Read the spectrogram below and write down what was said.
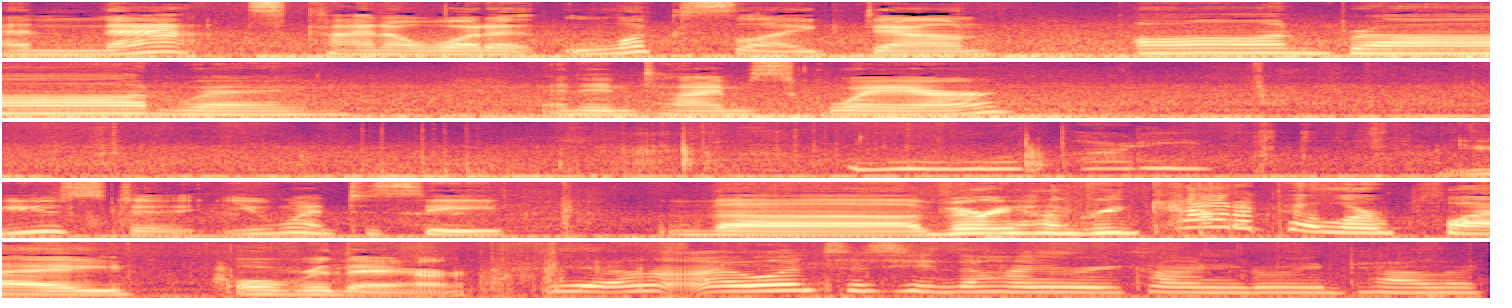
And that's kind of what it looks like down on Broadway and in Times Square. Ooh, party. You used to, you went to see the Very Hungry Caterpillar play over there. Yeah, I went to see the Hungry Hungry Caterpillar,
